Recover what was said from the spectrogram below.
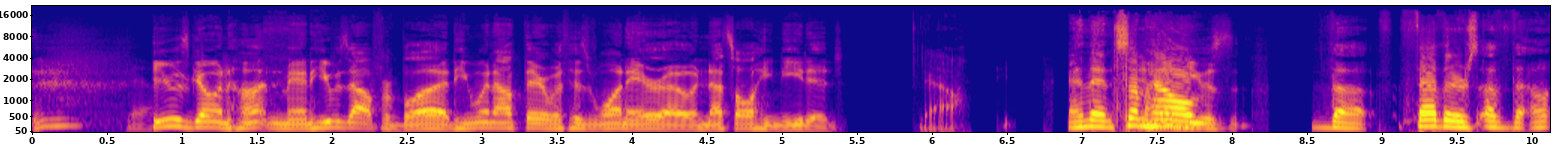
yeah. He was going hunting, man. He was out for blood. He went out there with his one arrow, and that's all he needed. yeah, and then And somehow then he was the feathers of the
